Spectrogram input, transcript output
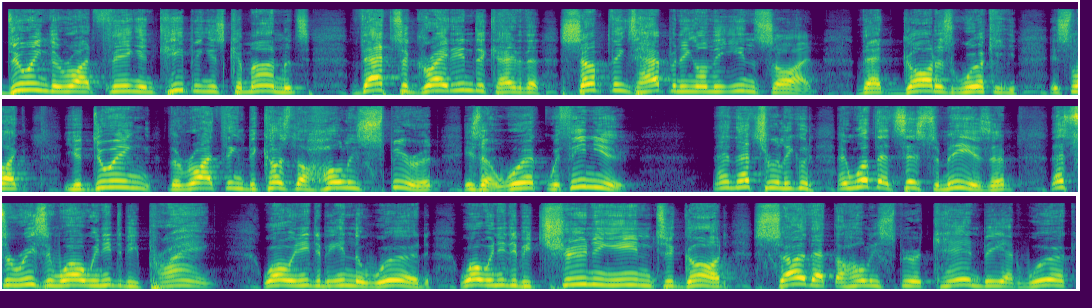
doing the right thing and keeping His commandments, that's a great indicator that something's happening on the inside, that God is working. It's like you're doing the right thing because the Holy Spirit is at work within you. And that's really good. And what that says to me is that that's the reason why we need to be praying, why we need to be in the Word, Well, we need to be tuning in to God so that the Holy Spirit can be at work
